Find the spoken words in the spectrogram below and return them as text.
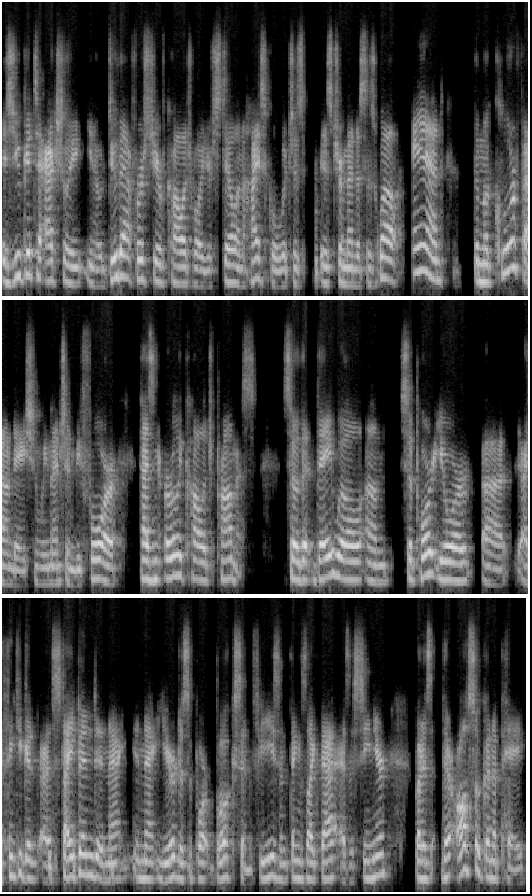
is you get to actually, you know, do that first year of college while you're still in high school, which is is tremendous as well. And the McClure Foundation we mentioned before has an early college promise so that they will um, support your uh, i think you get a stipend in that in that year to support books and fees and things like that as a senior but they're also going to pay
